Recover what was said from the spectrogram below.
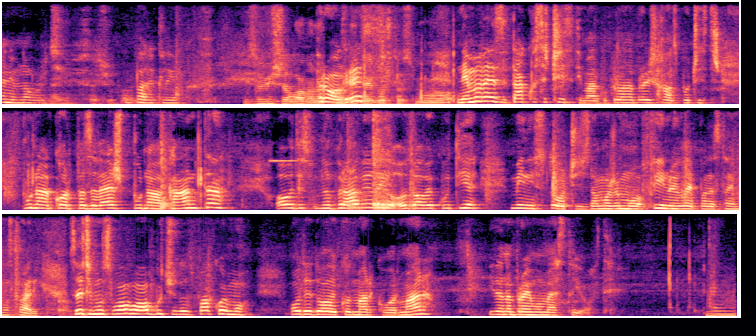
Meni je mnogo vruće. Upali kliju. Ti smo više lama Progres. nego što smo... Nema veze, tako se čisti, Marko. Prvo napraviš haos, počistiš. Puna korpa za veš, puna kanta. Ovde smo napravili od ove kutije mini stočić, da možemo fino i lepo da stavimo stvari. Sad ćemo svu ovu obuću da spakujemo ovde dole kod Marka u ormar i da napravimo mesta i ovde.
